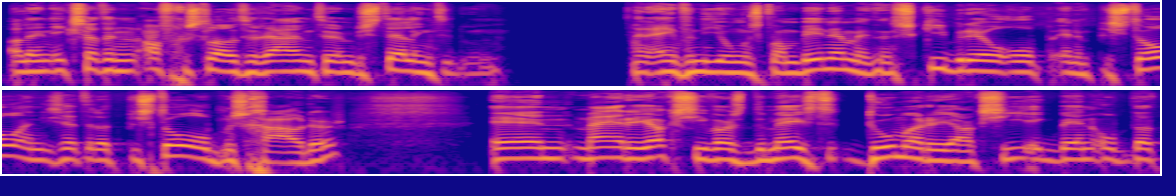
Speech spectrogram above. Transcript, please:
Alleen ik zat in een afgesloten ruimte een bestelling te doen. En een van die jongens kwam binnen met een skibril op en een pistool. En die zette dat pistool op mijn schouder. En mijn reactie was de meest domme reactie. Ik ben op, dat,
